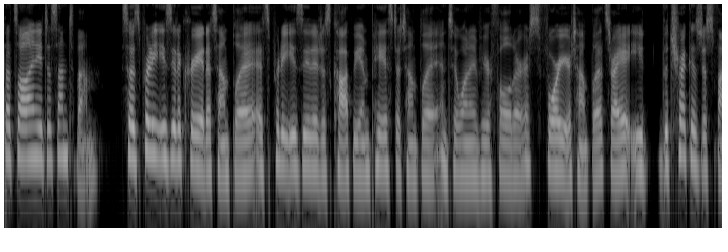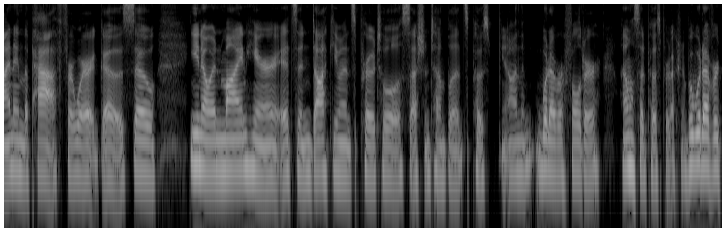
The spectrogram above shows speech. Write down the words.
that's all I need to send to them. So it's pretty easy to create a template. It's pretty easy to just copy and paste a template into one of your folders for your templates, right? You, the trick is just finding the path for where it goes. So, you know, in mine here, it's in documents, Pro Tools, session templates, post, you know, and then whatever folder. I almost said post production, but whatever,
